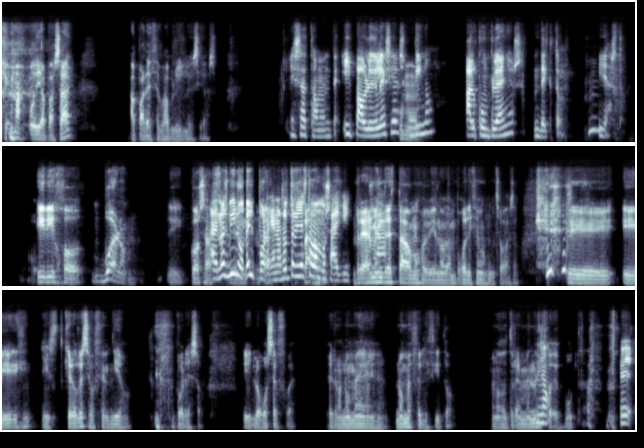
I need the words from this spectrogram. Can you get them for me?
qué más podía pasar, aparece Pablo Iglesias. Exactamente. Y Pablo Iglesias vino al cumpleaños de Héctor. Y ya está. Y dijo, bueno, y cosas. Además vino él, porque nosotros ya estábamos allí. O sea, Realmente estábamos bebiendo, tampoco le hicimos mucho caso. y, y- y creo que se ofendió por eso. Y luego se fue. Pero no me, no me felicito. No, tremendo No. hijo de puta.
